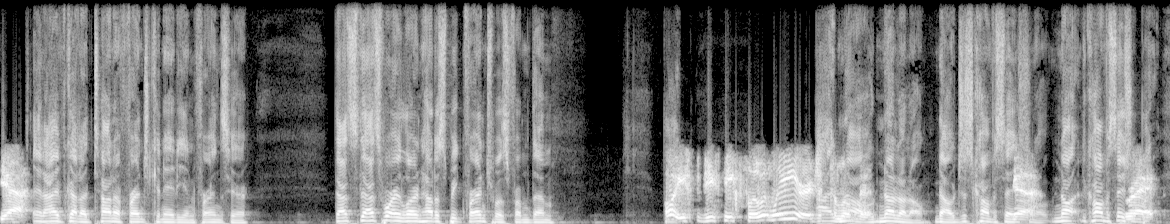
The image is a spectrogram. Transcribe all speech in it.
yeah, and I've got a ton of French Canadian friends here. That's that's where I learned how to speak French was from them. Oh, you, do you speak fluently or just I a little no, bit? no, no, no, no, just conversational, not conversational. Right. But,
